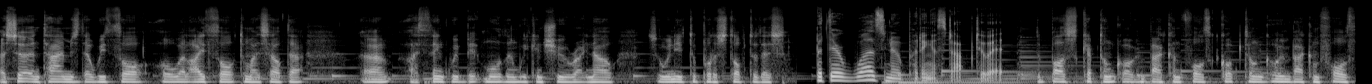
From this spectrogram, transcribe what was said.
at certain times that we thought, oh, well, I thought to myself that um, I think we bit more than we can chew right now, so we need to put a stop to this. But there was no putting a stop to it. The bus kept on going back and forth, kept on going back and forth.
